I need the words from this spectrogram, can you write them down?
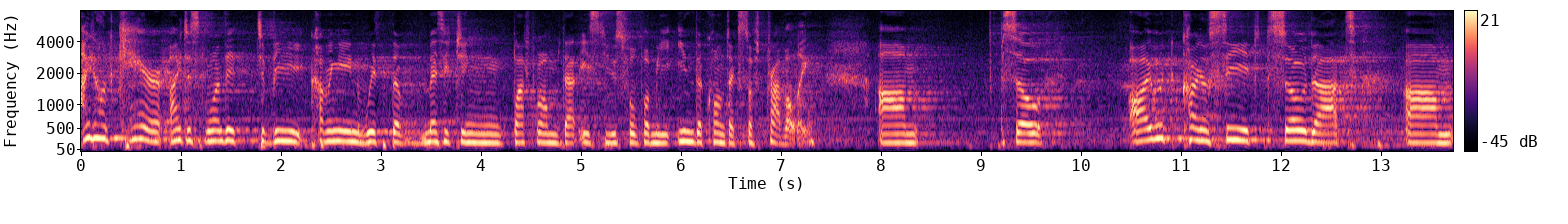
i don't care. I just want it to be coming in with the messaging platform that is useful for me in the context of traveling. Um, so i would kind of see it so that um,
